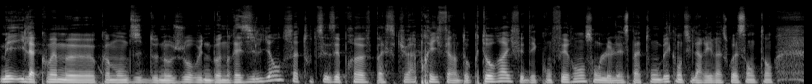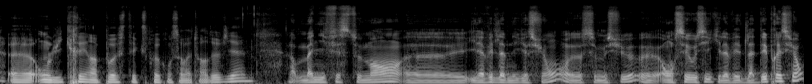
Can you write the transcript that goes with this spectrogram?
Mais il a quand même, comme on dit de nos jours, une bonne résilience à toutes ces épreuves parce qu'après il fait un doctorat, il fait des conférences, on ne le laisse pas tomber quand il arrive à 60 ans, euh, on lui crée un poste exprès au conservatoire de Vienne. Alors manifestement, euh, il avait de l'abnégation, euh, ce monsieur. on sait aussi qu'il avait de la dépression.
